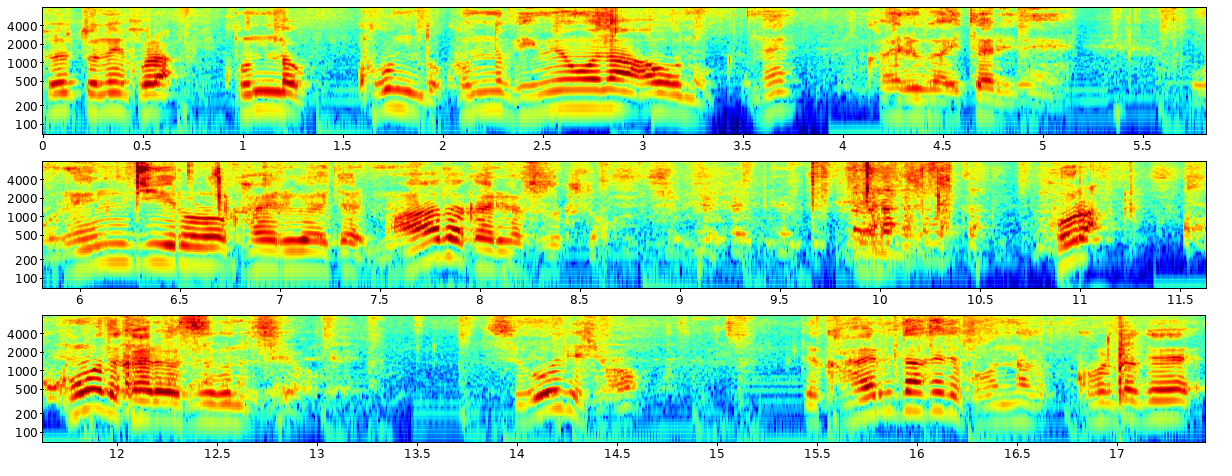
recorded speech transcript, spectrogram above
それとねほら。こんな今度こんな微妙な青のねカエルがいたりねオレンジ色のカエルがいたりまだカエルが続くとほらここまでカエルが続くんですよ。すごいでしょ？でカエルだけでこんなこれだけ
